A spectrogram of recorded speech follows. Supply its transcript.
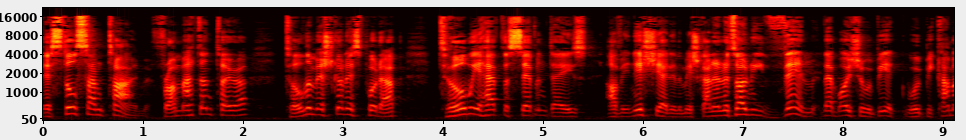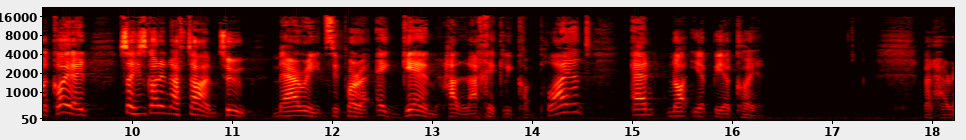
there's still some time from Matan Torah till the Mishkan is put up, till we have the seven days of initiating the Mishkan, and it's only then that Moshe would be would become a Kohen. So he's got enough time to marry Tzipora again, halachically compliant, and not yet be a Kohen. But But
